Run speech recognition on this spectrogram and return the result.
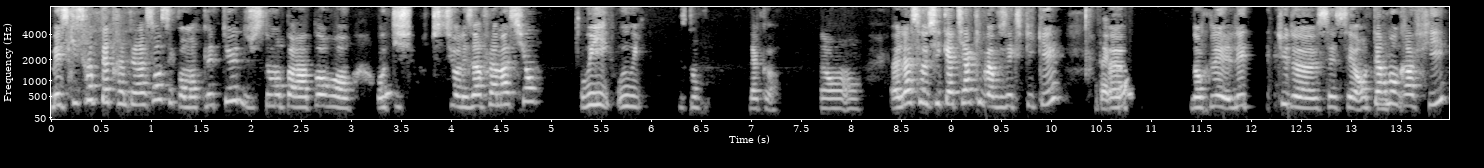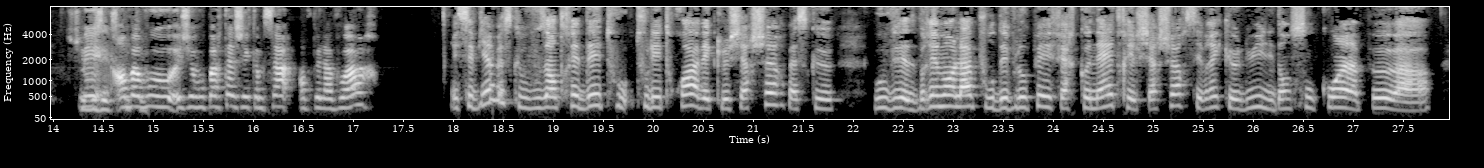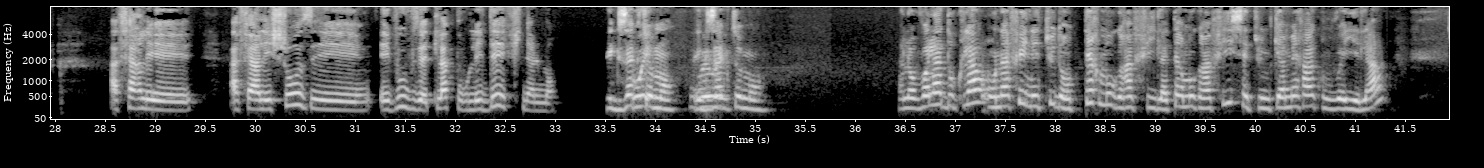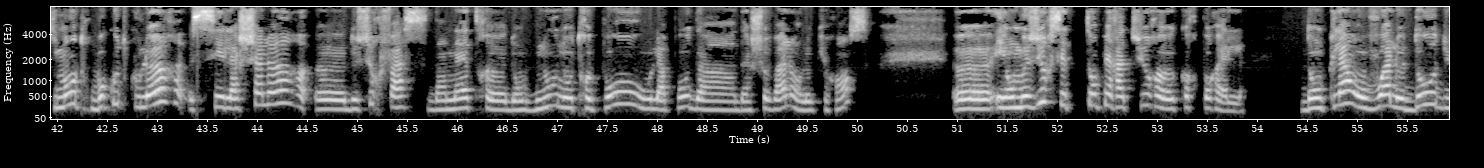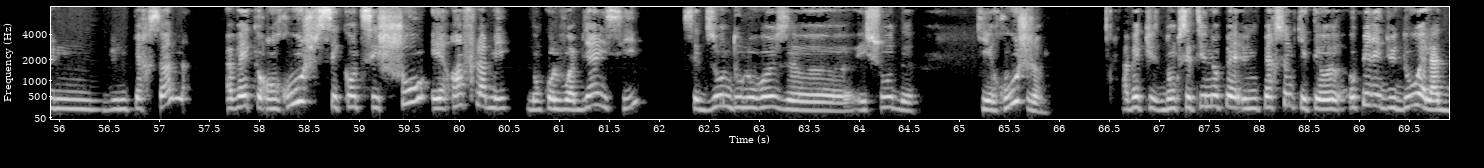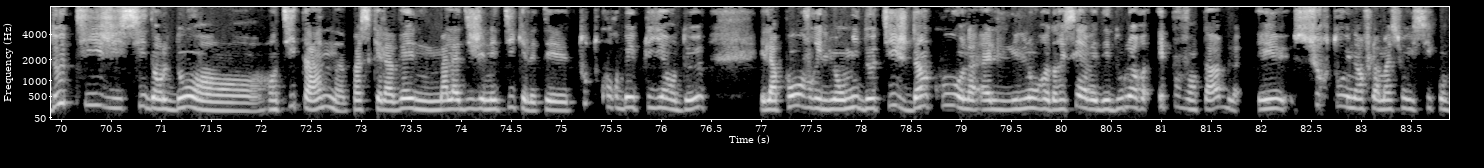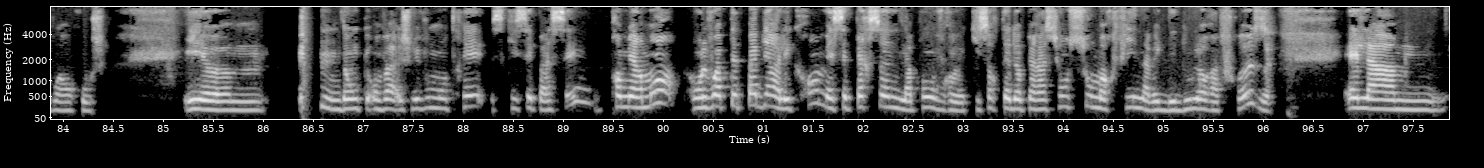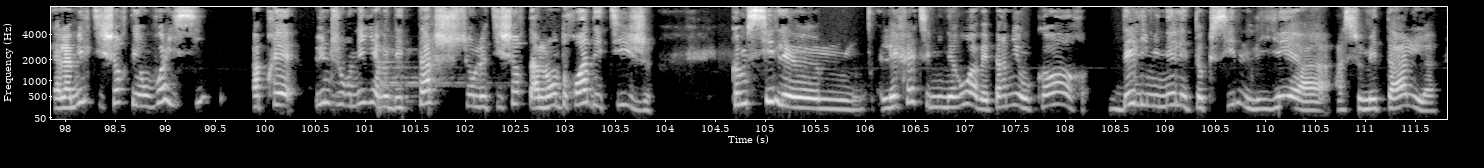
Mais ce qui serait peut-être intéressant, c'est qu'on monte l'étude justement par rapport aux au t-shirts sur les inflammations. Oui, oui, oui. D'accord. Euh, là, c'est aussi Katia qui va vous expliquer. D'accord. Euh, donc l'étude, euh, c'est en thermographie, mais on va vous, je vais vous partager comme ça, on peut la voir. Et c'est bien parce que vous vous entraidez tous, tous les trois avec le chercheur parce que vous, vous êtes vraiment là pour développer et faire connaître. Et le chercheur, c'est vrai que lui, il est dans son coin un peu à, à faire les à faire les choses et, et vous, vous êtes là pour l'aider finalement. Exactement, oui. exactement. Oui, oui. Alors voilà, donc là, on a fait une étude en thermographie. La thermographie, c'est une caméra que vous voyez là, qui montre beaucoup de couleurs, c'est la chaleur euh, de surface d'un être, euh, donc nous, notre peau ou la peau d'un cheval en l'occurrence, euh, et on mesure cette température corporelle. Donc là, on voit le dos d'une personne avec en rouge, c'est quand c'est chaud et inflammé. Donc on le voit bien ici, cette zone douloureuse et chaude qui est rouge. Donc c'était une, personne qui était opérée du dos. Elle a deux tiges ici dans le dos en, titane parce qu'elle avait une maladie génétique. Elle était toute courbée, pliée en deux. Et la pauvre, ils lui ont mis deux tiges. D'un coup, ils l'ont redressée avec des douleurs épouvantables et surtout une inflammation ici qu'on voit en rouge. Et euh, donc, on va, je vais vous montrer ce qui s'est passé. Premièrement, on le voit peut-être pas bien à l'écran, mais cette personne, la pauvre, qui sortait d'opération sous morphine avec des douleurs affreuses, elle a, elle a mis le t-shirt et on voit ici, après une journée, il y avait des taches sur le t-shirt à l'endroit des tiges comme si l'effet de ces minéraux avait permis au corps d'éliminer les toxines liées à, ce métal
